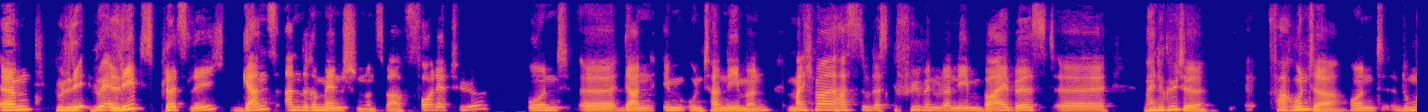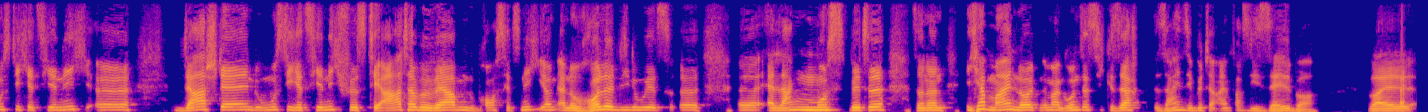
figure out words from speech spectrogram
Ähm, du, du, erlebst plötzlich ganz andere Menschen und zwar vor der Tür und äh, dann im Unternehmen. Manchmal hast du das Gefühl, wenn du da nebenbei bist, äh, meine Güte, fahr runter und du musst dich jetzt hier nicht äh, darstellen, du musst dich jetzt hier nicht fürs Theater bewerben, du brauchst jetzt nicht irgendeine Rolle, die du jetzt äh, äh, erlangen musst, bitte, sondern ich habe meinen Leuten immer grundsätzlich gesagt, seien Sie bitte einfach Sie selber, weil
